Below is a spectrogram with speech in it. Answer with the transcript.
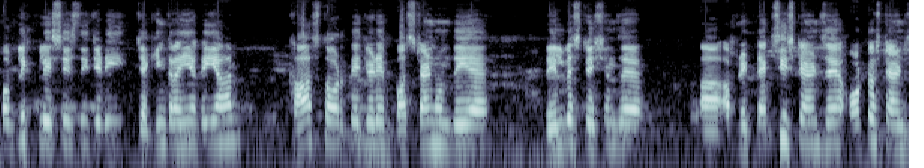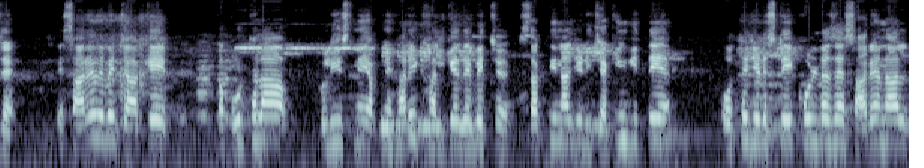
ਪਬਲਿਕ ਪਲੇਸਿਸ ਦੀ ਜਿਹੜੀ ਚੈਕਿੰਗ ਕਰਾਈਆਂ ਗਈਆਂ ਹਨ। ਖਾਸ ਤੌਰ ਤੇ ਜਿਹੜੇ ਬੱਸ ਸਟੈਂਡ ਹੁੰਦੇ ਹੈ, ਰੇਲਵੇ ਸਟੇਸ਼ਨਸ ਹੈ ਆਪਣੇ ਟੈਕਸੀ ਸਟੈਂਡਸ ਹੈ, ਆਟੋ ਸਟੈਂਡਸ ਹੈ, ਇਹ ਸਾਰੇ ਦੇ ਵਿੱਚ ਜਾ ਕੇ ਕਪੂਰਥਲਾ ਪੁਲਿਸ ਨੇ ਆਪਣੇ ਹਰ ਇੱਕ ਹਲਕੇ ਦੇ ਵਿੱਚ ਸਖਤੀ ਨਾਲ ਜਿਹੜੀ ਚੈਕਿੰਗ ਕੀਤੀ ਹੈ। ਉੱਥੇ ਜਿਹੜੇ ਸਟੇਕ ਹੋਲਡਰਸ ਹੈ, ਸਾਰਿਆਂ ਨਾਲ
